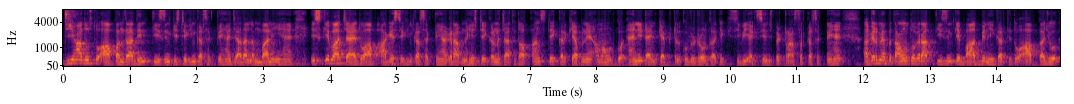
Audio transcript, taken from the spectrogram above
जी हाँ दोस्तों, आप पंद्रह दिन, तीस दिन की स्टेकिंग कर सकते हैं, ज़्यादा लंबा नहीं है। इसके बाद चाहे तो आप आगे स्टेकिंग कर सकते हैं। अगर आप नहीं स्टेक करना चाहते तो आप अनस्टेक करके अपने अमाउंट को एनी टाइम कैपिटल को विड्रॉल करके किसी भी एक्सचेंज पर ट्रांसफ़र कर सकते हैं। अगर मैं बताऊँ तो अगर आप तीस दिन के बाद भी नहीं करते तो आपका जो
